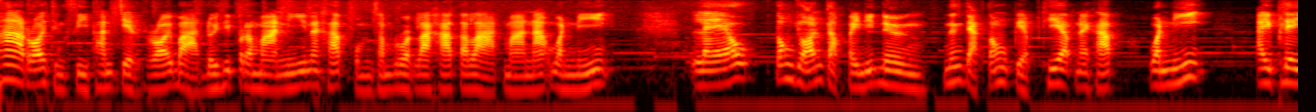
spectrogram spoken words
4,500 ถึง 4,700 บาท โดยที่ประมาณนี้นะครับ ผมสำรวจราคาตลาดมาณวันนี้ แล้วต้องย้อนกลับไปนิดนึง เนื่องจากต้องเปรียบเทียบนะครับ วันนี้ iPlay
